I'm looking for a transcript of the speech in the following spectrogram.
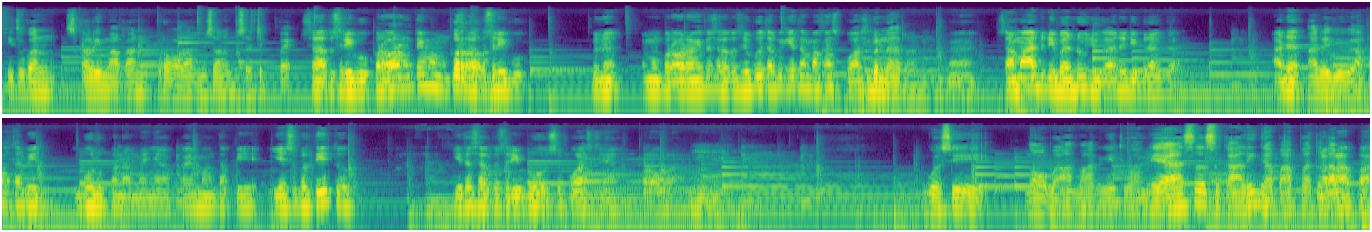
Itu kan sekali makan per orang misalnya bisa cepet. Seratus ribu per orang itu emang Per seratus ribu. Bener emang per orang itu seratus ribu tapi kita makan sepuasnya. Bener Heeh. sama ada di Bandung juga ada di Braga. Ada? Ada juga. Apa tapi gue lupa namanya apa emang tapi ya seperti itu. Kita seratus ribu sepuasnya per orang. Hmm. Gue sih no banget makan gituan. Hmm. Ya sesekali nggak apa-apa. Tetap. apa-apa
